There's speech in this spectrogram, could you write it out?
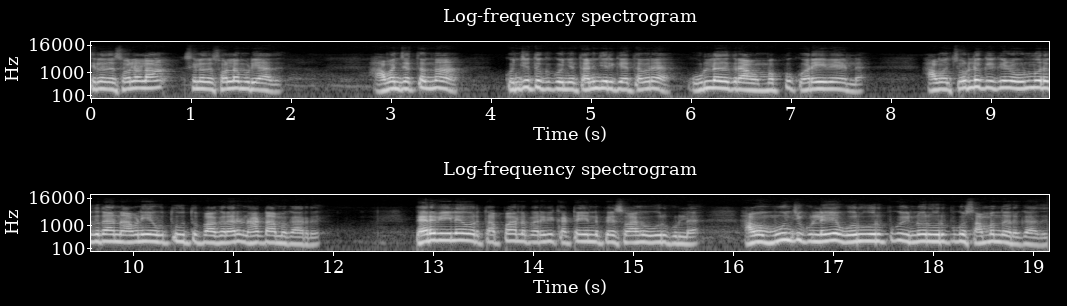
சிலதை சொல்லலாம் சிலதை சொல்ல முடியாது. அவன் சத்தம்தான் கொஞ்சத்துக்கு கொஞ்சம் தனிஞ்சிருக்கே தவிர உள்ளே இருக்கிற அவன் மப்பு குறையவே இல்லை. அவன் சொல்லுக்கு கீழே உண்மை இருக்குதான்னு அவனையே உத்து உத்து பார்க்குறாரு நாட்டாமக்காரரு. பிறவியிலே ஒரு தப்பான பிறவி கட்டையன்னு பேசுவாங்க ஊருக்குள்ளே. அவன் மூஞ்சிக்குள்ளேயே ஒரு உறுப்புக்கும் இன்னொரு உறுப்புக்கும் சம்மந்தம் இருக்காது.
